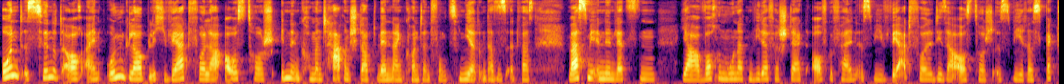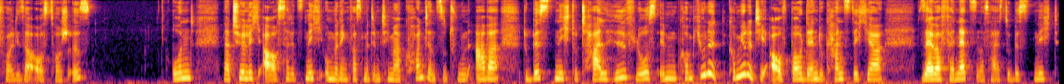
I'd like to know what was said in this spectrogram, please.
Und es findet auch ein unglaublich wertvoller Austausch in den Kommentaren statt, wenn dein Content funktioniert. Und das ist etwas, was mir in den letzten ja, Wochen, Monaten wieder verstärkt aufgefallen ist, wie wertvoll dieser Austausch ist, wie respektvoll dieser Austausch ist. Und natürlich auch, es hat jetzt nicht unbedingt was mit dem Thema Content zu tun, aber du bist nicht total hilflos im Community-Aufbau, denn du kannst dich ja selber vernetzen. Das heißt, du bist nicht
